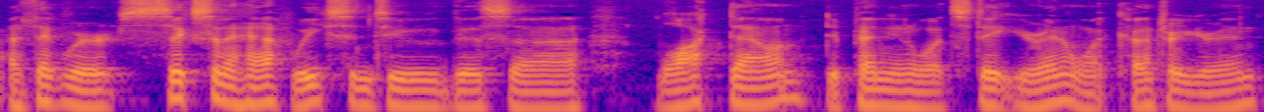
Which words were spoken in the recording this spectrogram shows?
I think we're six and a half weeks into this uh, lockdown, depending on what state you're in and what country you're in.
